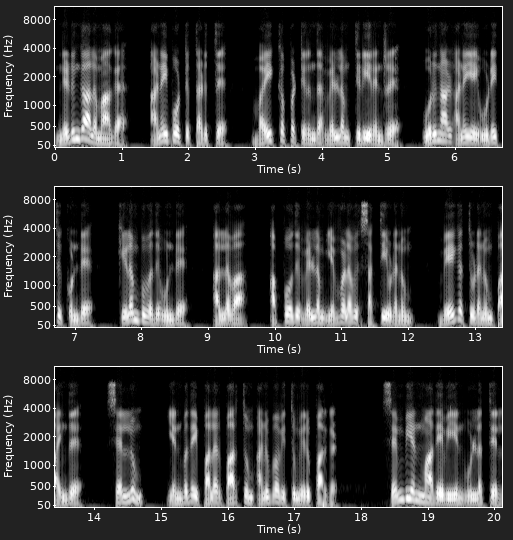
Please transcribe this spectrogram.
நெடுங்காலமாக அணை போட்டு தடுத்து வைக்கப்பட்டிருந்த வெள்ளம் திடீரென்று ஒரு நாள் அணையை உடைத்து கொண்டு கிளம்புவது உண்டு அல்லவா? அப்போது வெள்ளம் எவ்வளவு சக்தியுடனும் வேகத்துடனும் பாய்ந்து செல்லும் என்பதை பலர் பார்த்தும் அனுபவித்தும் இருப்பார்கள். செம்பியன் மாதேவியின் உள்ளத்தில்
